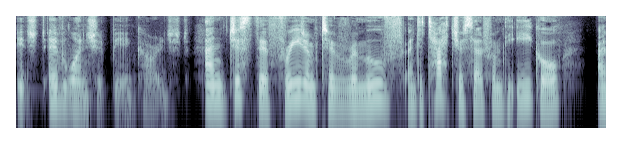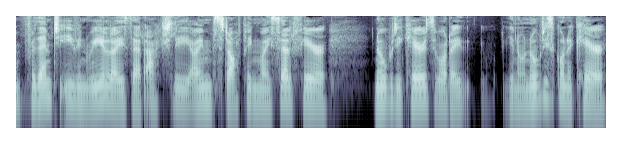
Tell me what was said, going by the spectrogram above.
it sh- everyone should be encouraged. and just the freedom to remove and detach yourself from the ego and for them to even realize that actually I'm stopping myself here nobody cares what I you know nobody's going to care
